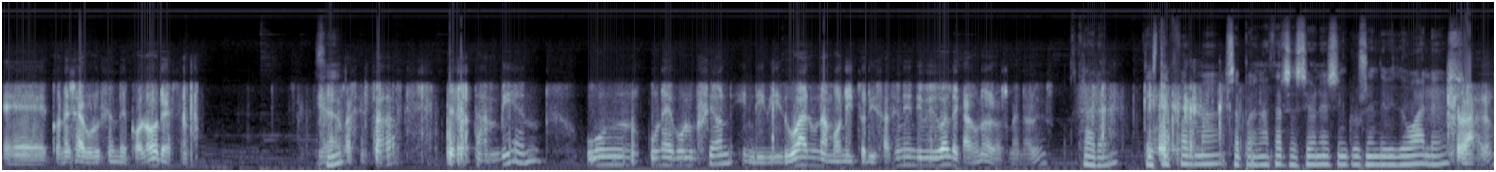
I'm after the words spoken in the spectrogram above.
eh, con esa evolución de colores Sí. registradas, pero también un- una evolución individual, una monitorización individual de cada uno de los menores. Claro, de esta forma se pueden hacer sesiones incluso individuales Claro,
